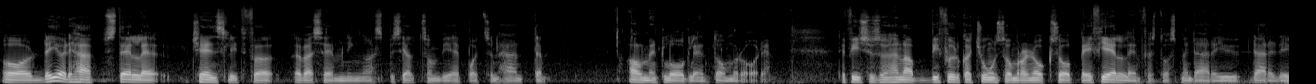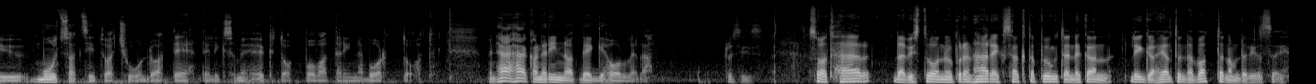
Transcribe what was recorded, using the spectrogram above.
Och det gör det här stället känsligt för översvämningar, speciellt som vi är på ett sånt här allmänt låglänt område. Det finns ju sådana bifurkationsområden också uppe i fjällen förstås, men där är, ju, där är det ju motsatt situation då att det, det liksom är högt upp och vattnet rinner bortåt. Men här, här kan det rinna åt bägge hållen. Precis. Så att här, där vi står nu på den här exakta punkten, det kan ligga helt under vatten om det vill sig?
